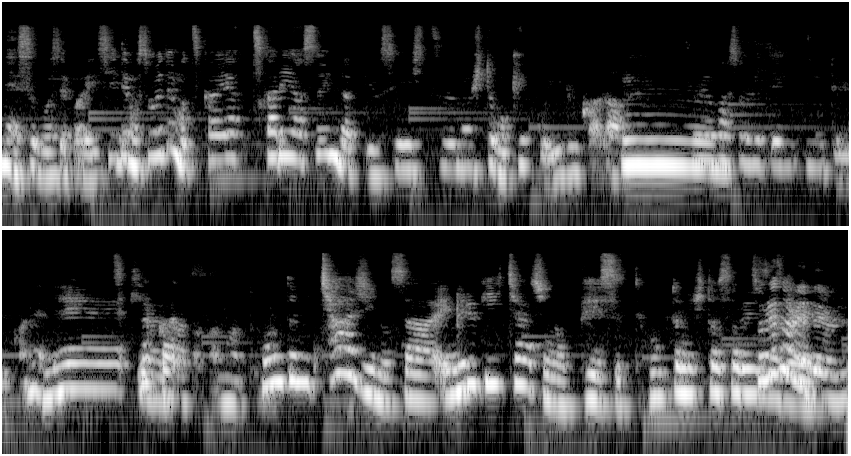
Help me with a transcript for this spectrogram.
ね、過ごせばいいしでもそれでも使いや疲れやすいんだっていう性質の人も結構いるから、うんそれはそれでいいというかね、ね付き合ない方かなと。本当にチャージのさエネルギーチャージのペースって本当に人それぞれだよね。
